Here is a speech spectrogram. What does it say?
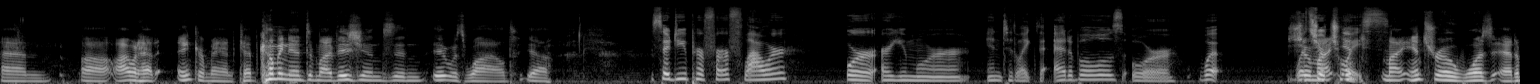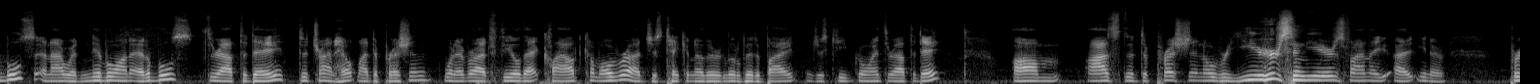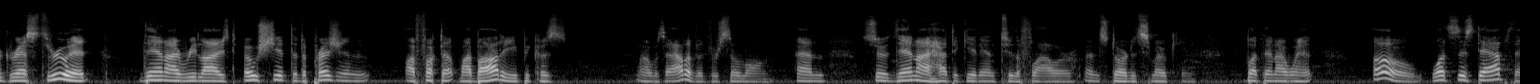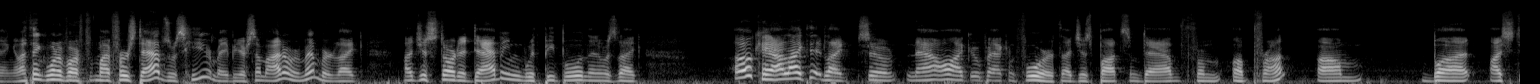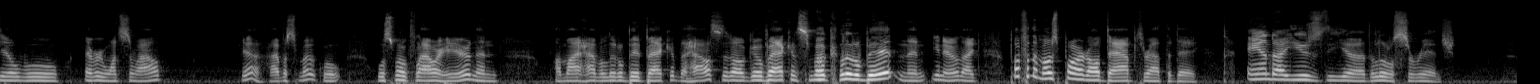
and uh, I would have Anchorman kept coming into my visions, and it was wild. Yeah. So, do you prefer flour, or are you more into like the edibles, or what? What's your my in- choice? my intro was edibles, and I would nibble on edibles throughout the day to try and help my depression. Whenever I'd feel that cloud come over, I'd just take another little bit of bite and just keep going throughout the day. Um, as the depression over years and years finally, uh, you know, progressed through it, then I realized, oh shit, the depression, I fucked up my body because I was out of it for so long. And so then I had to get into the flower and started smoking. But then I went, oh, what's this dab thing? And I think one of our my first dabs was here, maybe or something. I don't remember. Like, I just started dabbing with people, and then it was like, okay, I like it. Like, so now I go back and forth. I just bought some dab from up front, um, but I still will every once in a while, yeah, have a smoke. We'll we'll smoke flower here, and then. I might have a little bit back at the house that I'll go back and smoke a little bit, and then you know, like. But for the most part, I'll dab throughout the day, and I use the uh, the little syringe.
